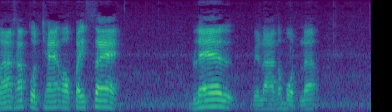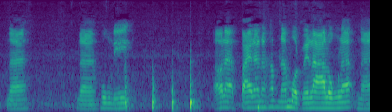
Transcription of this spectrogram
มาครับกดแชร์ออกไปแท้แล้วเวลาก็หมดแล้ว นะ นะพรุ่งนี้ เอาละไปแล้วนะครับนะหมดเวลาลงแล้วนะ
